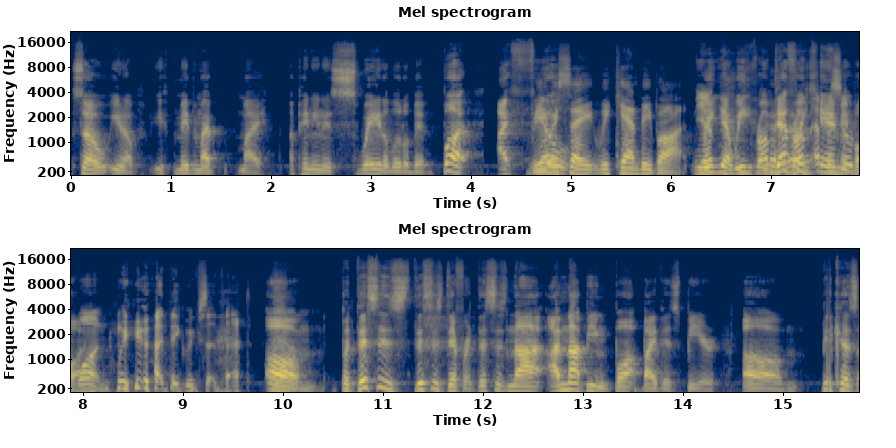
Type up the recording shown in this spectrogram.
so you know maybe my my opinion is swayed a little bit, but I feel We always say we can be bought. Yep. yeah, we from, definitely from can be episode bought. one. We, I think we've said that. Um, but this is this is different. This is not. I'm not being bought by this beer. Um, because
